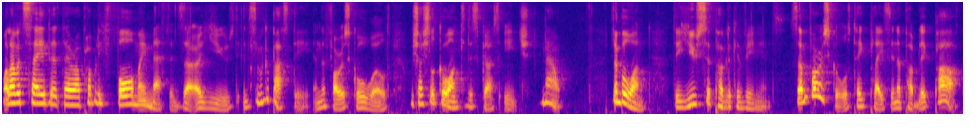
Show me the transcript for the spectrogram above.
Well, I would say that there are probably four main methods that are used in some capacity in the forest school world, which I shall go on to discuss each now. Number one, the use of public convenience. Some forest schools take place in a public park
